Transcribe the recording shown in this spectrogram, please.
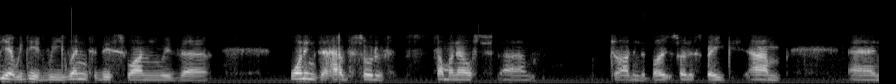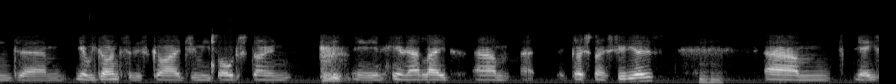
Yeah, we did. We went into this one with uh, wanting to have sort of someone else um, driving the boat, so to speak. Um, and um, yeah, we got into this guy Jimmy Boulderstone in, here in Adelaide um, at Ghoststone Studios. Mhm. Um, yeah, he's,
